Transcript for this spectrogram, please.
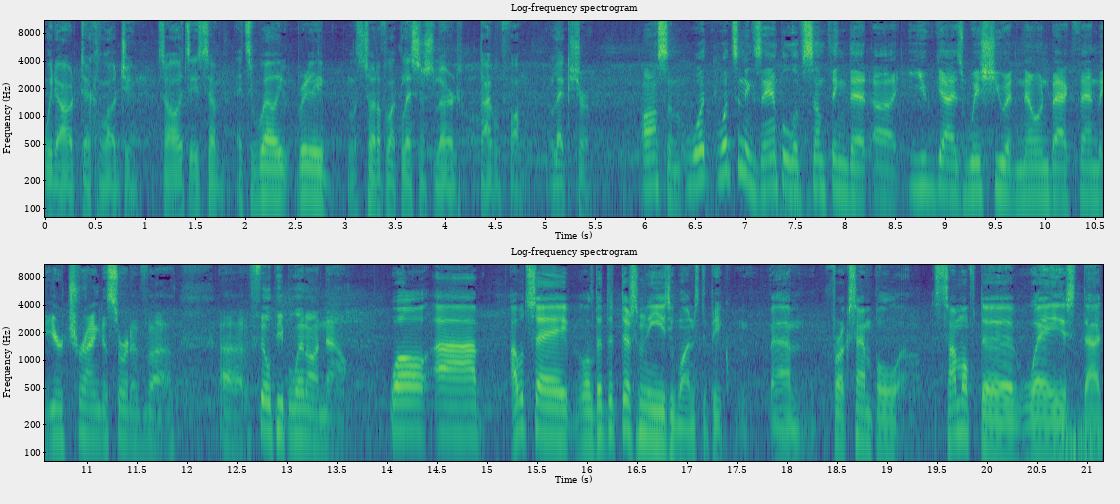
with our technology. So it's it's a it's a really really sort of like lessons learned type of um, lecture. Awesome. What what's an example of something that uh, you guys wish you had known back then that you're trying to sort of uh, uh, fill people in on now? Well, uh, I would say well th- th- there's some easy ones to pick. Um, for example, some of the ways that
